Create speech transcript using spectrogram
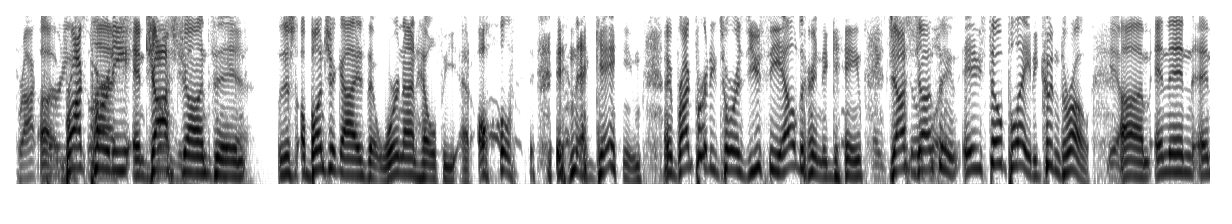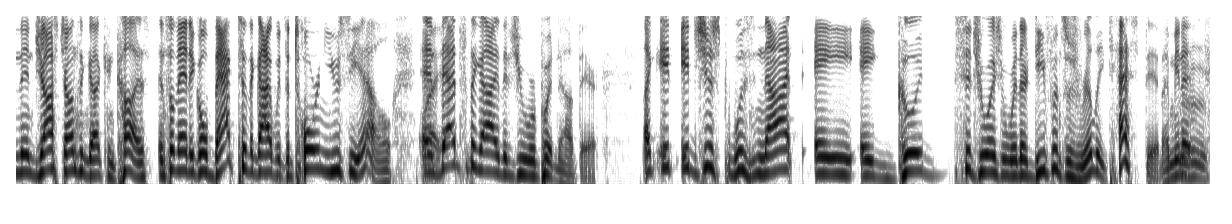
Brock uh, Purdy Brock Purdy and Josh. Johnson. Just a bunch of guys that were not healthy at all in that game. I mean, Brock Purdy tore his UCL during the game. Josh Johnson, he still played. He couldn't throw. Yeah. Um, and then and then Josh Johnson got concussed, and so they had to go back to the guy with the torn UCL, and Right. that's the guy that you were putting out there. Like it, it just was not a a good situation where their defense was really tested. I mean, Mm-hmm. at,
